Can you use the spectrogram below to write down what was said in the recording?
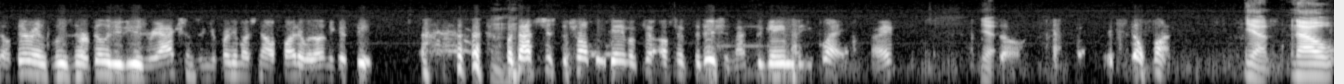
Eltharians lose their ability to use reactions, and you're pretty much now a fighter without any good feats. But that's just the trumping game of, of fifth edition. That's the game that you play, right? Yeah. So it's still fun. Yeah. Now,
